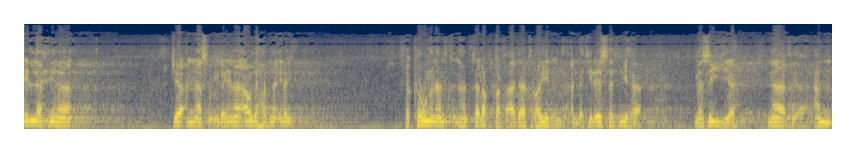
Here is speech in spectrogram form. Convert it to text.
إلا حين جاء الناس إلينا أو ذهبنا إليه. فكوننا نتلقف عادات غيرنا التي ليس فيها مزية نافعة عن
